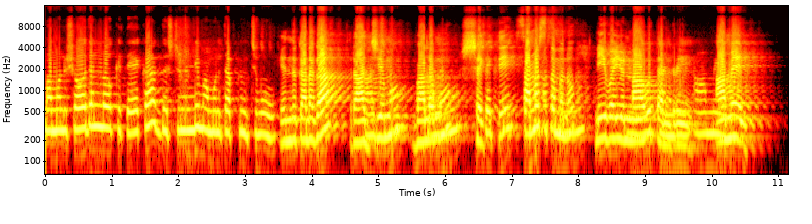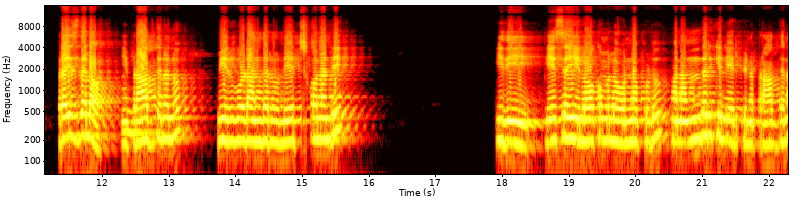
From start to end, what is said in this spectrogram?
మమ్మల్ని శోధనలోకి తేక దుష్టు నుండి మమ్మల్ని తప్పించుము. ఎందుకనగా రాజ్యము బలము శక్తి సమస్తమును నీవయున్నావు తండ్రి. ఆమేన్. ప్రైజ్ దలో ఈ ప్రార్థనను మీరు కూడా అందరూ నేర్చుకోనండి. ఇది ఏసై లోకంలో ఉన్నప్పుడు మనందరికీ నేర్పిన ప్రార్థన.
